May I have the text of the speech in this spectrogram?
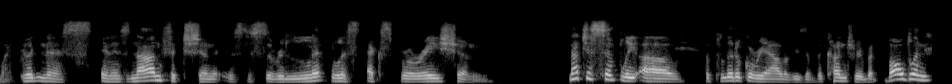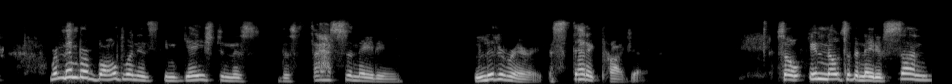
my goodness. In his nonfiction, it was just a relentless exploration, not just simply of the political realities of the country. But Baldwin, remember, Baldwin is engaged in this, this fascinating literary aesthetic project. So, in Notes of a Native Son,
